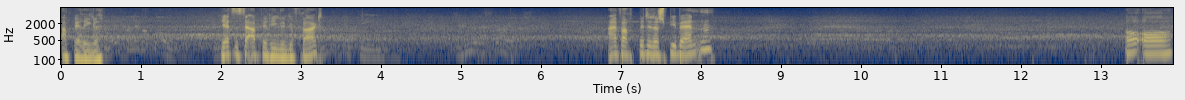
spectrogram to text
Abwehrriegel. Jetzt ist der Abwehrriegel gefragt. Einfach bitte das Spiel beenden. Oh oh.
